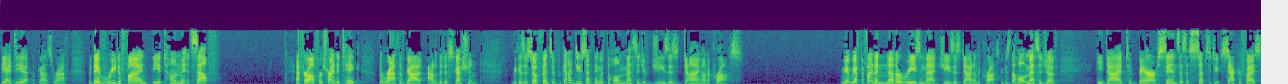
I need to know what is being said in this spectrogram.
the idea of God's wrath, that they've redefined the atonement itself. After all, if we're trying to take the wrath of God out of the discussion because it's so offensive, we've got to do something with the whole message of Jesus dying on a cross. We have to find another reason that Jesus died on the cross because the whole message of he died to bear our sins as a substitute sacrifice,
